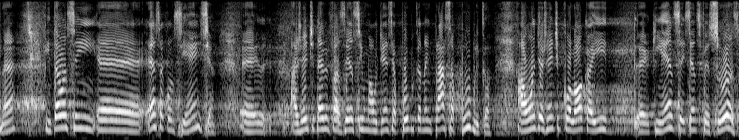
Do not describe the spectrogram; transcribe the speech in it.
Né? Então, assim, é, essa consciência, é, a gente deve fazer assim uma audiência pública em praça pública, aonde a gente coloca aí é, 500, 600 pessoas,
